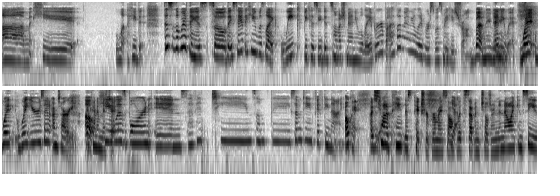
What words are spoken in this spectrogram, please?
Um, he he did this is the weird thing is so they say that he was like weak because he did so much manual labor but i thought manual labor was supposed to make you strong but Maybe. anyway What what what year is it? I'm sorry. I oh kind of missed he it. He was born in 17 something 1759 Okay, I just Yeah. want to paint this picture for myself Yeah. with seven children, and now I can see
